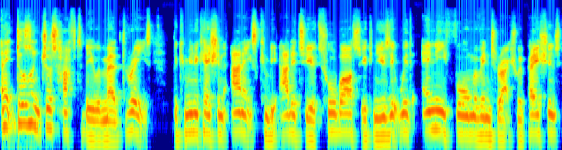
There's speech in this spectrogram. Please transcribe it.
And it doesn't just have to be with Med3s. The communication annex can be added to your toolbar so you can use it with any form of interaction with patients,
